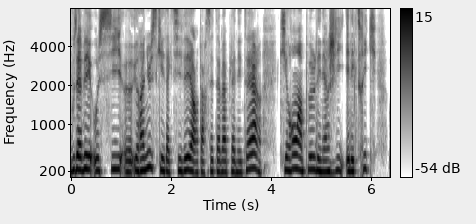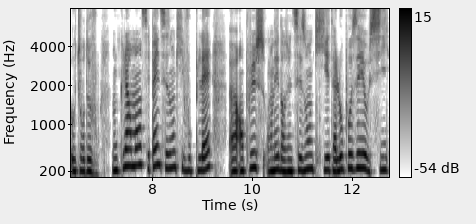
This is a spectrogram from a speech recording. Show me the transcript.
Vous avez aussi euh, Uranus qui est activé hein, par cet amas planétaire qui rend un peu l'énergie électrique autour de vous. Donc clairement, c'est pas une saison qui vous plaît. Euh, en plus, on est dans une saison qui est à l'opposé aussi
